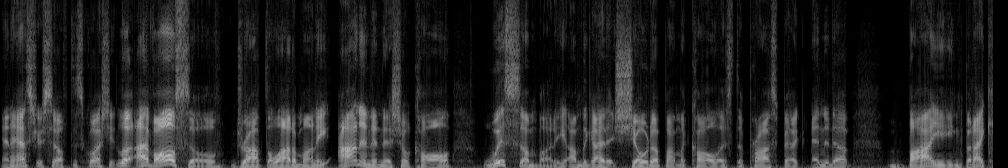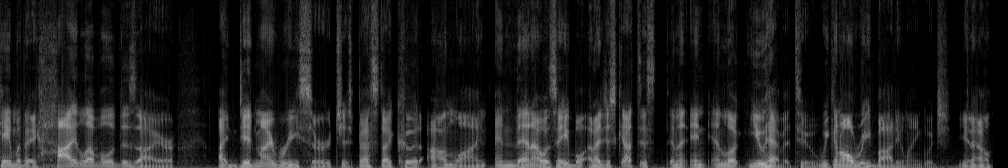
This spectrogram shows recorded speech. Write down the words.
and ask yourself this question. Look, I've also dropped a lot of money on an initial call with somebody. I'm the guy that showed up on the call as the prospect, ended up buying, but I came with a high level of desire. I did my research as best I could online, and then I was able, and I just got this. And, and, and look, you have it too. We can all read body language, you know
